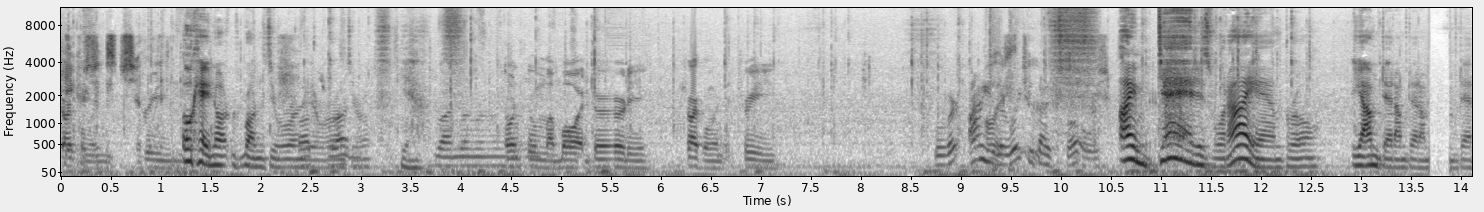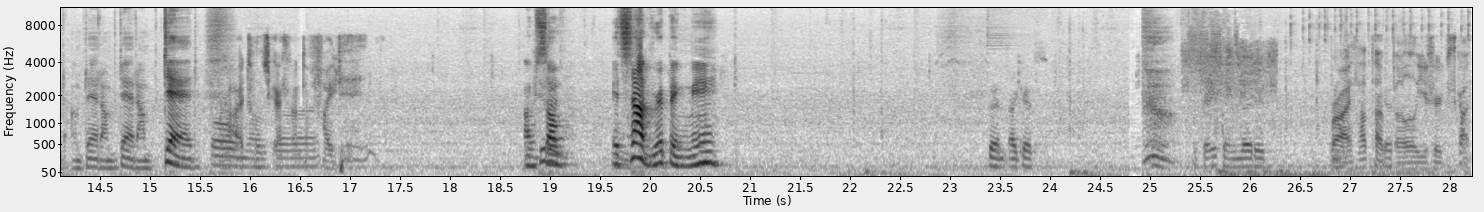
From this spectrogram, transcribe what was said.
Starko Jaeger's in the tree. Okay, no, run zero, run Run, zero, run run. zero. Yeah. Run, run, run, run. Don't do my boy dirty. Starko in the tree. Where are oh, you? Oh, Where'd you guys go? I'm dead, is what I am, bro. Yeah, I'm dead. I'm dead. I'm dead. I'm dead. I'm dead. I'm dead. Oh, I told you guys not to fight it. I'm You so. Didn't- It's not gripping me. Then I guess. okay, then let it. Bro, I thought that Yes. bell user just got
